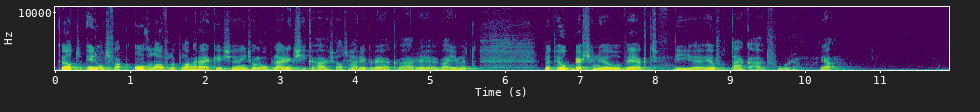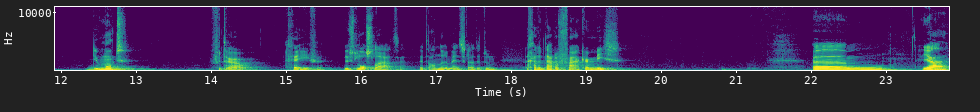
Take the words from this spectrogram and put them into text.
Terwijl het in ons vak ongelooflijk belangrijk is, hè, in zo'n opleidingsziekenhuis als waar ik werk, waar, uh, waar je met, met hulppersoneel werkt die heel veel taken uitvoeren. Ja. Je moet. Vertrouwen, geven, dus loslaten, het andere mensen laten doen. Gaat het daardoor vaker mis? Um, ja,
